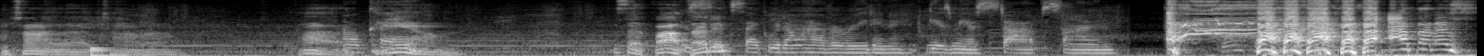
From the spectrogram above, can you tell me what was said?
I'm trying to laugh. I'm trying to laugh. Ah, Okay. damn. It's at This 5:30. looks like we don't have a reading. It gives me a stop sign. I thought that's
